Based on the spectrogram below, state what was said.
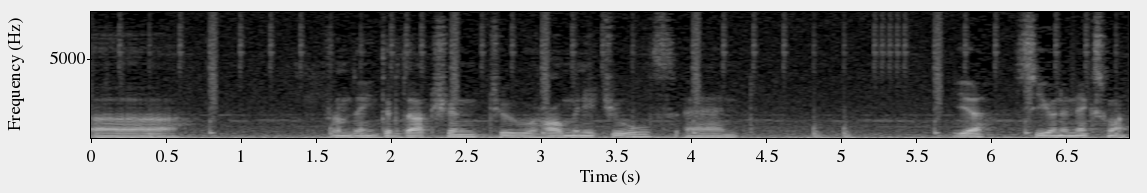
Uh, from the introduction to how many joules and yeah, see you on the next one.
